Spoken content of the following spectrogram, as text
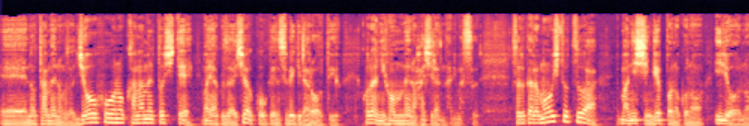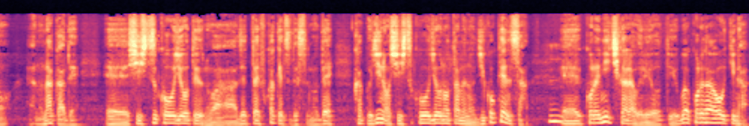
え、のための情報の要として、まあ、薬剤師は貢献すべきだろうという、これは2本目の柱になります。それからもう一つは、まあ、日進月歩のこの医療のあの中で、えー、資質向上というのは絶対不可欠ですので、各自の資質向上のための自己研鑽、うん、えー、これに力を入れようという、まあ、これが大きな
